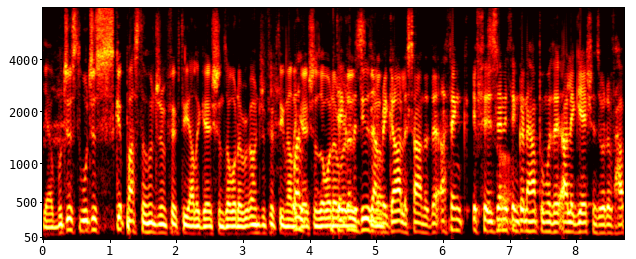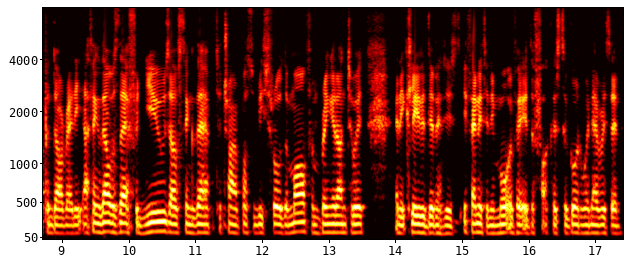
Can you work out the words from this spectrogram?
Yeah, we'll just we'll just skip past the 150 allegations or whatever, 115 allegations well, or whatever. They're going to do that know? regardless, aren't they? I think if there's so. anything going to happen with the allegations, it would have happened already. I think that was there for news. I was thinking there to try and possibly throw them off and bring it onto it, and it clearly didn't. If anything, it motivated the fuckers to go and win everything,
